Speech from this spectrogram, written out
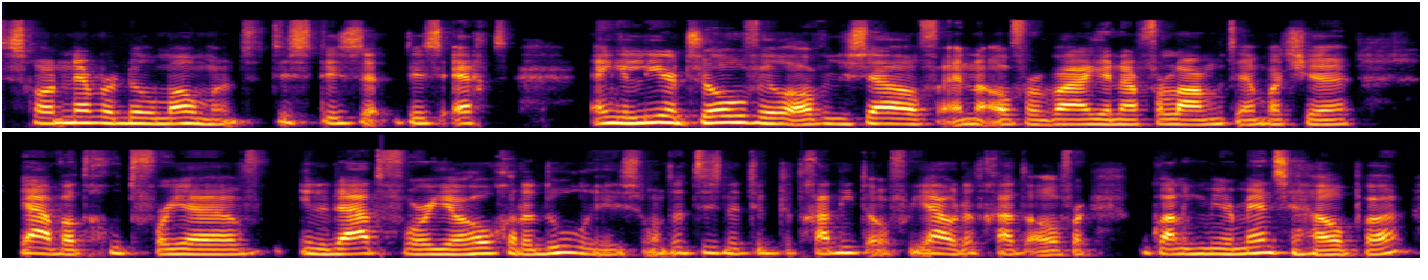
is gewoon never dull moment. Het is, het, is, het is echt. En je leert zoveel over jezelf en over waar je naar verlangt en wat je. Ja, wat goed voor je, inderdaad, voor je hogere doel is. Want het is natuurlijk, dat gaat niet over jou, dat gaat over hoe kan ik meer mensen helpen.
